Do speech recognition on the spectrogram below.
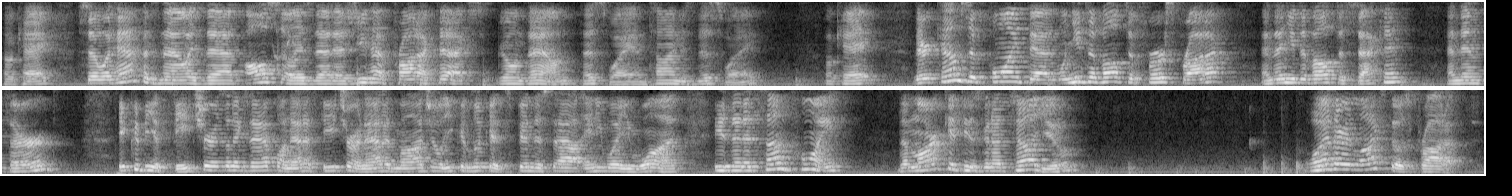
Okay, so what happens now is that also is that as you have product X going down this way and time is this way, okay, there comes a point that when you develop the first product and then you develop the second and then third, it could be a feature as an example, an added feature, an added module. You could look at spin this out any way you want is that at some point, the market is going to tell you whether it likes those products.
